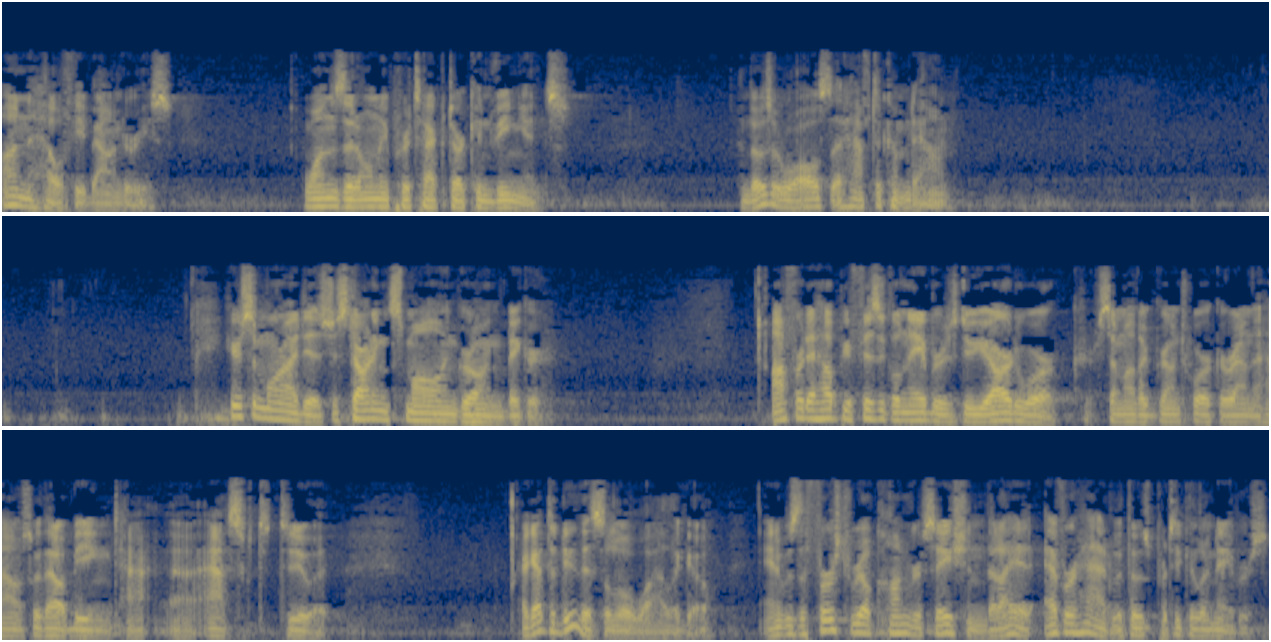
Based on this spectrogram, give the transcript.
unhealthy boundaries, ones that only protect our convenience. And those are walls that have to come down. Here's some more ideas, just starting small and growing bigger. Offer to help your physical neighbors do yard work or some other grunt work around the house without being ta- uh, asked to do it. I got to do this a little while ago, and it was the first real conversation that I had ever had with those particular neighbors.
